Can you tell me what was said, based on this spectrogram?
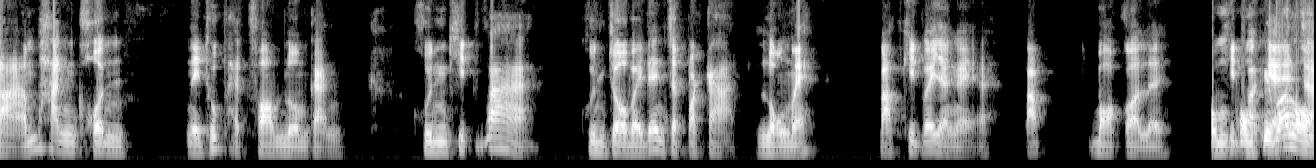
สามพันคนในทุกแพลตฟอร์มรวมกัน คุณคิดว่า คุณโจไบเดนจะประกาศลงไหมปั๊บคิดว่ายังไงอะปั๊บบอกก่อนเลย ผมคิดว่าแกจะ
